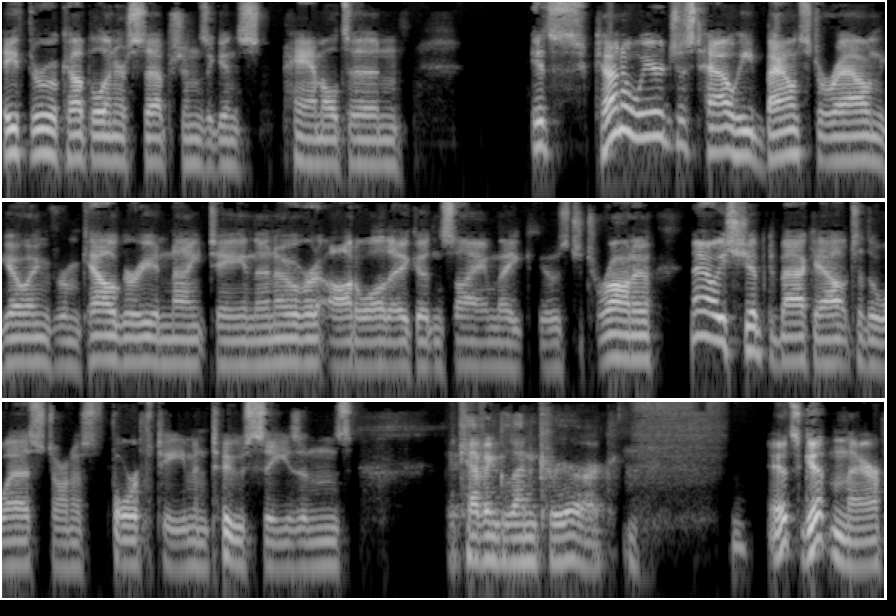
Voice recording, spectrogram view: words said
He threw a couple interceptions against Hamilton it's kind of weird just how he bounced around going from Calgary in 19, then over to Ottawa. They couldn't sign him. They goes to Toronto. Now he's shipped back out to the West on his fourth team in two seasons. The Kevin Glenn career arc. It's getting there.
